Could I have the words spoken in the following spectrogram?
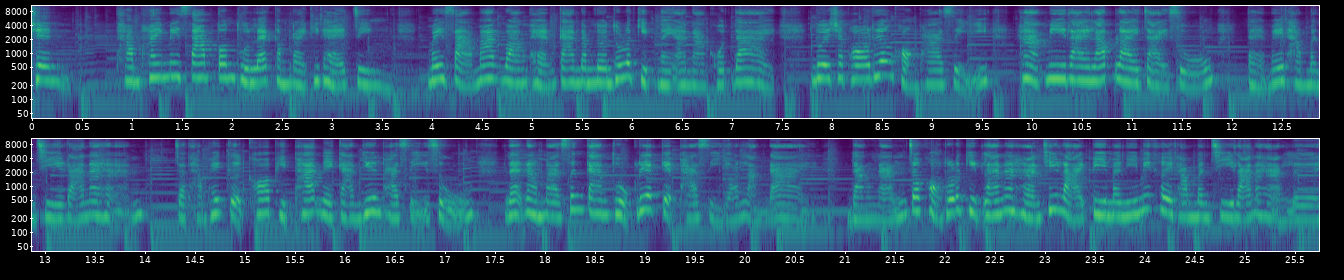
เช่น ทำให้ไม่ทราบต้นทุนและกำไรที่แท้จริง ไม่สามารถวางแผนการดำเนินธุรกิจในอนาคตได้ โดยเฉพาะเรื่องของภาษี หากมีรายรับรายจ่ายสูง แต่ไม่ทำบัญชีร้านอาหาร จะทำให้เกิดข้อผิดพลาดในการยื่นภาษีสูง และนำมาซึ่งการถูกเรียกเก็บภาษีย้อนหลังได้ ดังนั้นเจ้าของธุรกิจร้านอาหารที่หลายปีมานี้ไม่เคยทำบัญชีร้านอาหารเลย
